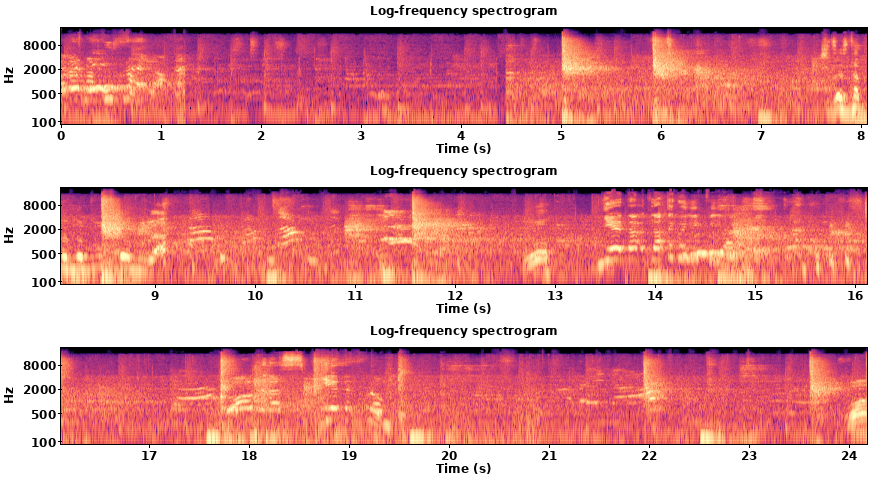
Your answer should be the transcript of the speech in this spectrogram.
Teraz mam pół promila. Czy to jest na pewno pół promila? O, Nie, da, dlatego nie piję. O, teraz jeden promil. wow.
